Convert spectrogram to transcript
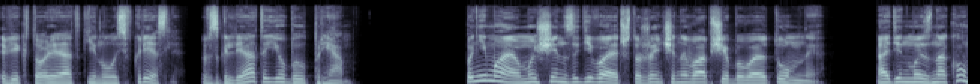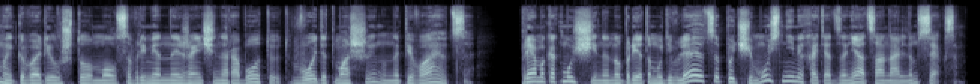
Виктория откинулась в кресле. Взгляд ее был прям. «Понимаю, мужчин задевает, что женщины вообще бывают умные. Один мой знакомый говорил, что, мол, современные женщины работают, водят машину, напиваются, Прямо как мужчины, но при этом удивляются, почему с ними хотят заняться анальным сексом.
